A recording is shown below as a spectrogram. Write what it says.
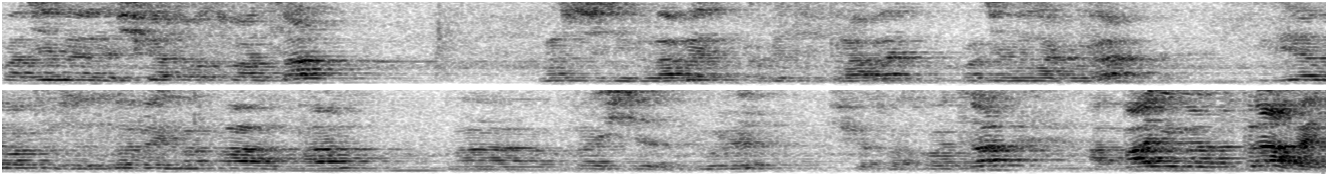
kładziemy światło słońca, mężczyźni w lewej, kobiety w prawej, kładziemy na górę i wiemy o tym, że z lewej ma pan, pan ma wejście z góry światła słońca, a pani ma z prawej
